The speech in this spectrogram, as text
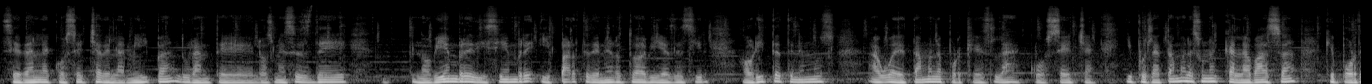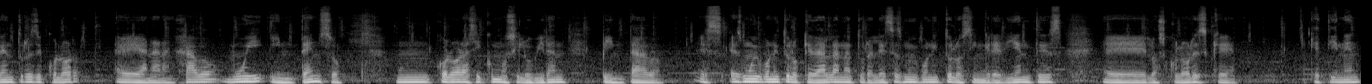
se da en la cosecha de la milpa durante los meses de noviembre, diciembre y parte de enero todavía. Es decir, ahorita tenemos agua de támala porque es la cosecha. Y pues la támala es una calabaza que por dentro es de color eh, anaranjado muy intenso. Un color así como si lo hubieran pintado. Es, muy bonito lo que da la naturaleza, es muy bonito los ingredientes, eh, los colores que, que tienen.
